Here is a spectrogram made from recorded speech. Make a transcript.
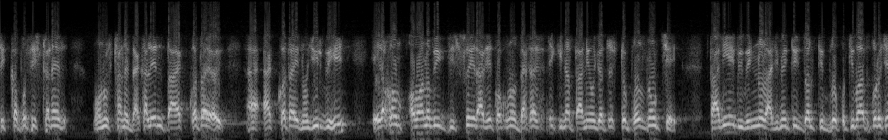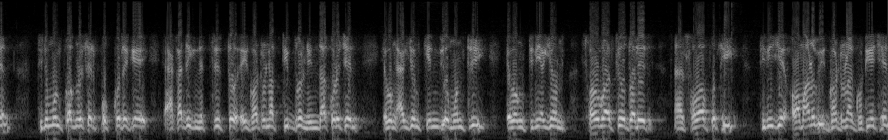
শিক্ষা প্রতিষ্ঠানের অনুষ্ঠানে দেখালেন, তা এক কথায় এক কথায় নজিরবিহীন। এরকম অমানবিক দৃশ্য এর আগে কখনো দেখা গেছে কিনা তা নিয়েও যথেষ্ট প্রশ্ন উঠছে। তা নিয়ে বিভিন্ন রাজনৈতিক দল তীব্র প্রতিবাদ করেছেন। তৃণমূল কংগ্রেসের পক্ষ থেকে একাধিক নেতৃত্ব এই ঘটনার তীব্র নিন্দা করেছেন এবং একজন কেন্দ্রীয় মন্ত্রী এবং তিনি একজন সর্বভারতীয় দলের সভাপতি, তিনি যে অমানবিক ঘটনা ঘটিয়েছেন,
